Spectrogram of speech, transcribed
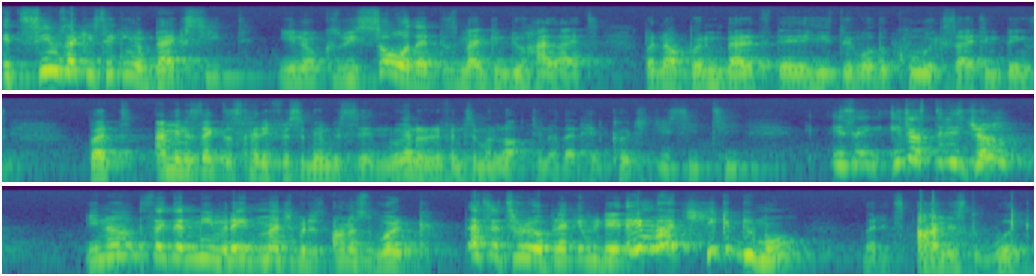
it seems like he's taking a back seat. You know, because we saw that this man can do highlights, but now Beauden Barrett's there. He's doing all the cool, exciting things. But I mean, it's like this Harry Fisher member said, and we're going to reference him a lot, you know, that head coach at UCT. He's saying he just did his job. You know, it's like that meme, it ain't much, but it's honest work. That's a Otere Black every day. It ain't much. He can do more, but it's honest work.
